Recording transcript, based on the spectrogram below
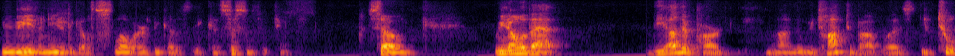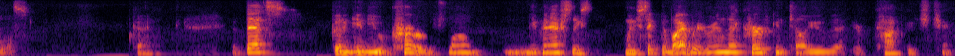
you even needed to go slower because the consistency changed. So we know that the other part uh, that we talked about was the tools. Okay. If that's going to give you a curve, well, you can actually, when you stick the vibrator in, that curve can tell you that your concrete's changed.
